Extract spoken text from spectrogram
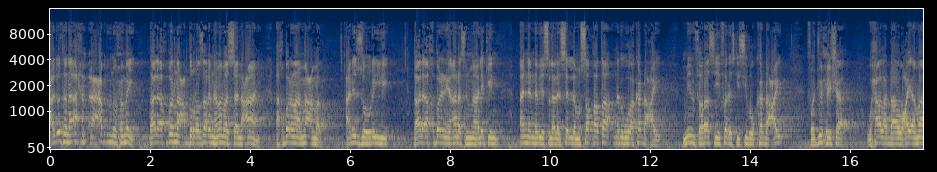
xadaana cabd bnu xumayd qaala ahbarna cabdurazaq bn hamaam asancaani ahbarana macmar can الzuhriyi qaala ahbaranii anas bn maalikin ana nabiy sal l slam saqata nabigu waa ka dhacay. min farasihi faraskiisiibuu ka dhacay. fa juxisha waxaa la dhaawacay ama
